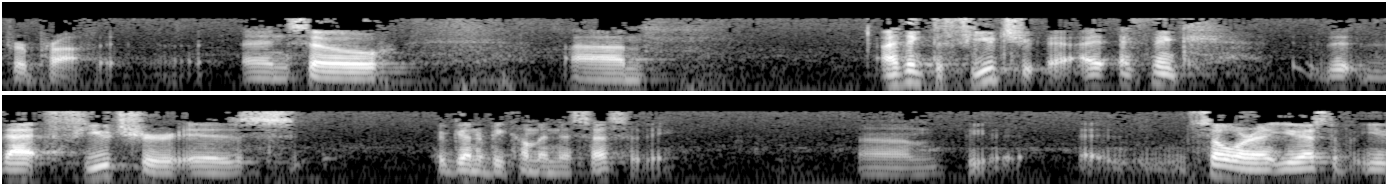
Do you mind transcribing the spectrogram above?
for profit, and so. Um, I think the future, I, I think th- that future is going to become a necessity. Um, uh, solar, you asked, you,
